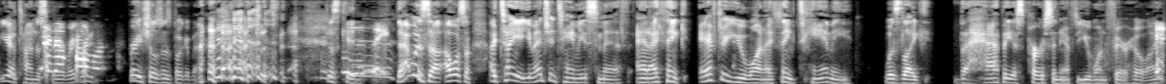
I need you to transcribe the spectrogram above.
you got time to spare. Right, right, a children's book about it. just, just kidding. That was uh, awesome. I tell you, you mentioned Tamie Smith, and I think after you won, I think Tamie was like the happiest person after you won Fair Hill. I,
